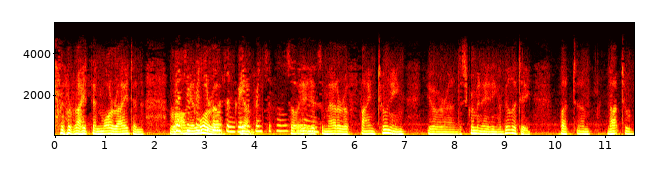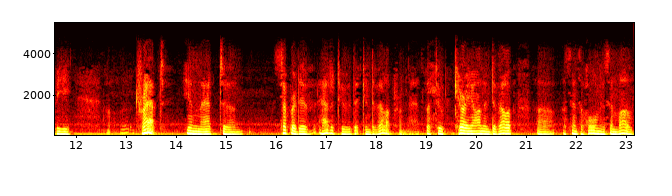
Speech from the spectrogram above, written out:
right and more right, and wrong and more right. and greater Yeah. principles. So yeah. it's a matter of fine tuning your uh, discriminating ability, but um, not to be uh, trapped in that uh, separative attitude that can develop from that, but to carry on and develop uh, a sense of wholeness and love.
